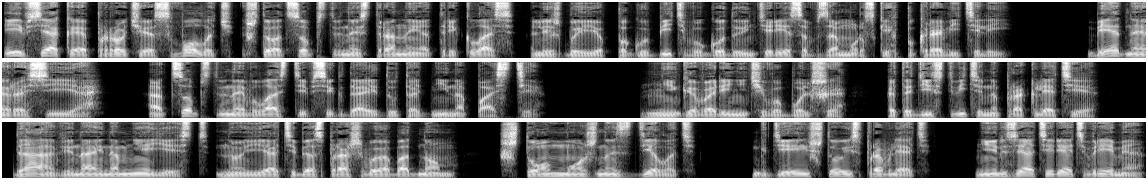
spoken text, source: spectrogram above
и всякая прочая сволочь, что от собственной страны отреклась, лишь бы ее погубить в угоду интересов заморских покровителей. Бедная Россия. От собственной власти всегда идут одни напасти. Не говори ничего больше. Это действительно проклятие. Да, вина и на мне есть, но я тебя спрашиваю об одном. Что можно сделать? Где и что исправлять? Нельзя терять время».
